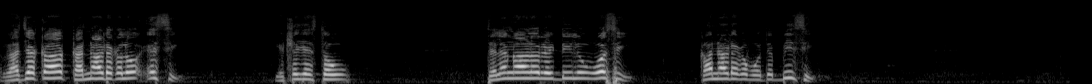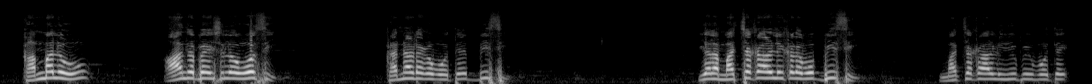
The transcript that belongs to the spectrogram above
రజక కర్ణాటకలో ఎస్సీ ఎట్లా చేస్తావు? తెలంగాణ రెడ్డిలు ఓసీ కర్ణాటక పోతే బీసీ కమ్మలు ఆంధ్రప్రదేశ్లో ఓసీ కర్ణాటక పోతే బీసీ. ఇలా మత్స్యకారులు ఇక్కడ బీసీ. మత్స్యకారులు యూపీ పోతే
